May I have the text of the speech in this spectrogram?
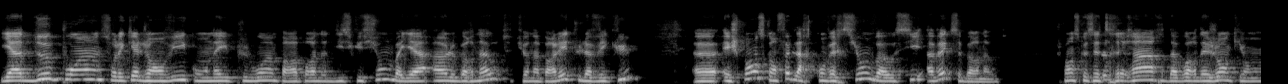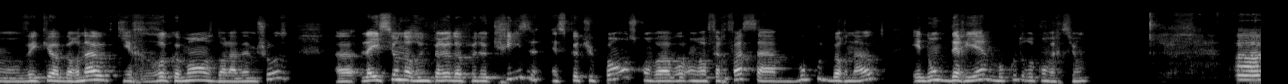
Il y a deux points sur lesquels j'ai envie qu'on aille plus loin par rapport à notre discussion. Bah, il y a un, le burn-out, tu en as parlé, tu l'as vécu. Euh, et je pense qu'en fait, la reconversion va aussi avec ce burn-out. Je pense que c'est très rare d'avoir des gens qui ont vécu un burn-out qui recommencent dans la même chose. Euh, là, ici, on est dans une période un peu de crise. Est-ce que tu penses qu'on va, on va faire face à beaucoup de burn-out et donc derrière beaucoup de reconversion? Euh,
